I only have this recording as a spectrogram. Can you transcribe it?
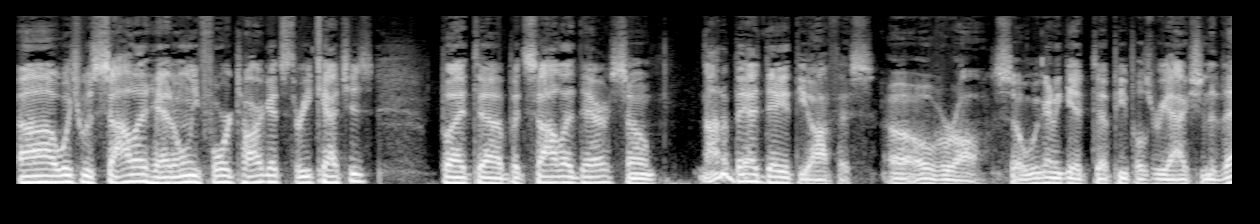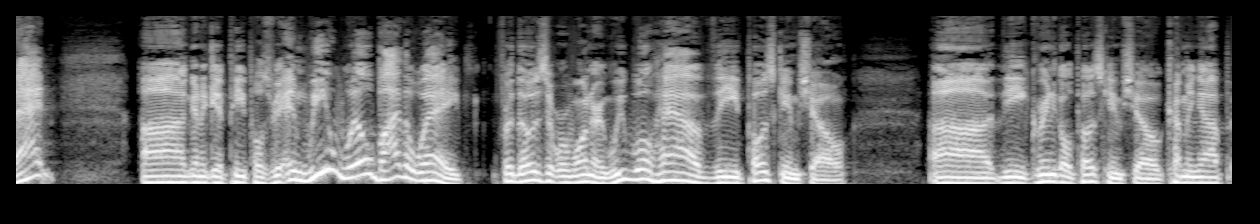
uh, which was solid. Had only four targets, three catches, but uh, but solid there. So not a bad day at the office uh, overall. So we're going to get uh, people's reaction to that. Uh, going to get people's re- and we will, by the way, for those that were wondering, we will have the post game show, uh, the Green and Gold post game show coming up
